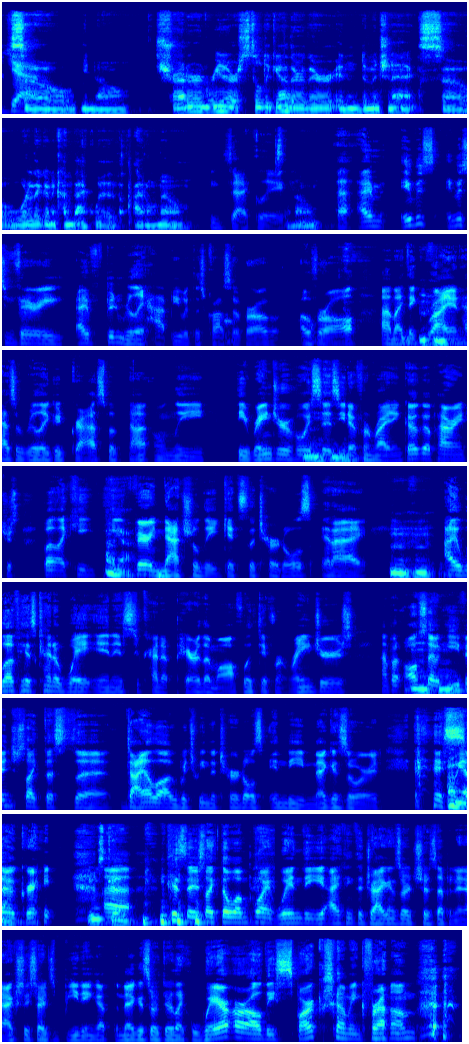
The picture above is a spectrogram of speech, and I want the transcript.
Yeah. so, you know, Shredder and Rita are still together. They're in Dimension X. So, what are they going to come back with? I don't know. Exactly. So, Uh, I'm. It was. It was very. I've been really happy with this crossover over, overall. Um, I think Mhm. Ryan has a really good grasp of not only the Ranger voices, you Mhm. know, from writing Go Go Power Rangers, but like he, Oh, he yeah. very naturally gets the turtles, and I hmm I love his kind of way in is to kind of pair them off with different Rangers, uh, but also Mhm. even just like this the dialogue between the turtles in the Megazord is Oh, so great it was good. Uh, because there's like the one point when the I think the Dragon Zord shows up and it actually starts beating up the Megazord. They're like, where are all these sparks coming from?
